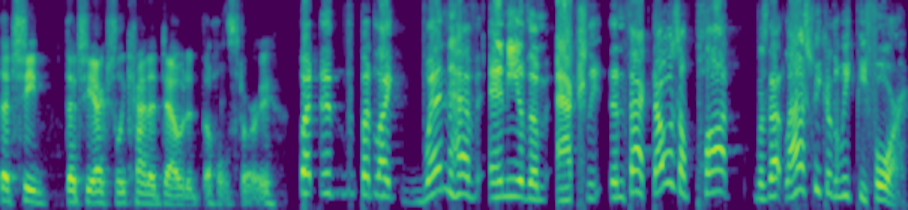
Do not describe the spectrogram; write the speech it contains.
that she that she actually kind of doubted the whole story. But but like, when have any of them actually? In fact, that was a plot. Was that last week or the week before?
